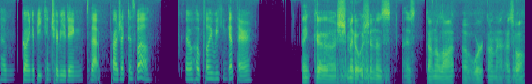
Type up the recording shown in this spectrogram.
um, going to be contributing to that project as well. So hopefully we can get there. I think uh, Schmidt Ocean has, has done a lot of work on that as well.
